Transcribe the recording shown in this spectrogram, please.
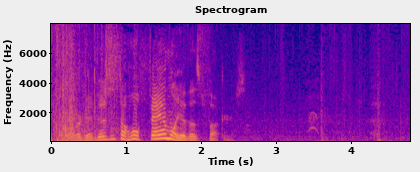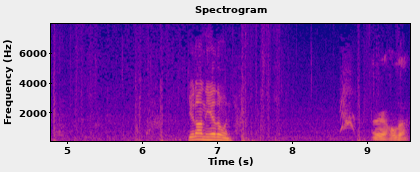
Okay, we're good. There's just a whole family of those fuckers. Get on the other one. Alright, hold on.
